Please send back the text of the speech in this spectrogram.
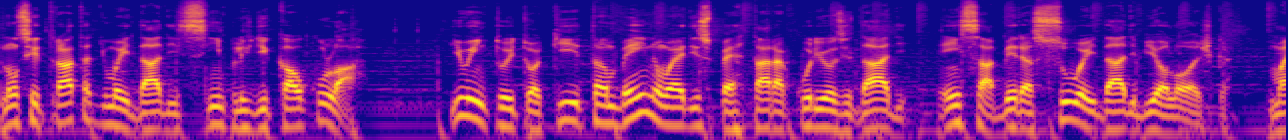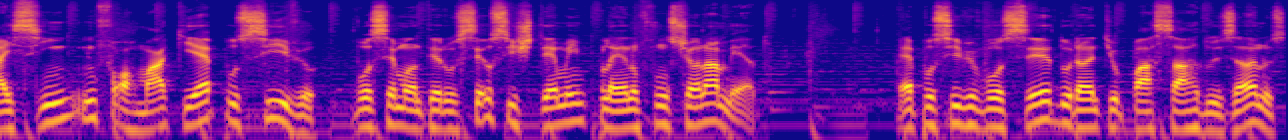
não se trata de uma idade simples de calcular. E o intuito aqui também não é despertar a curiosidade em saber a sua idade biológica, mas sim informar que é possível você manter o seu sistema em pleno funcionamento. É possível você, durante o passar dos anos,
